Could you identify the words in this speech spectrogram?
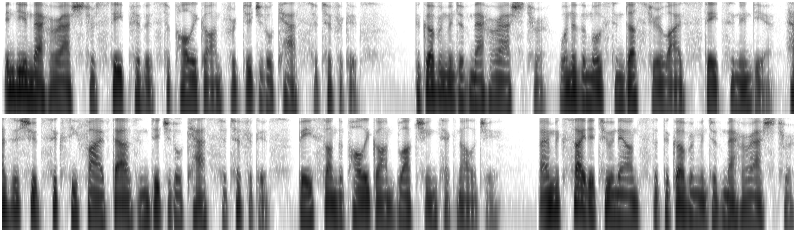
Indian Maharashtra state pivots to Polygon for digital caste certificates. The government of Maharashtra, one of the most industrialized states in India, has issued 65,000 digital caste certificates based on the Polygon blockchain technology. I am excited to announce that the government of Maharashtra,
